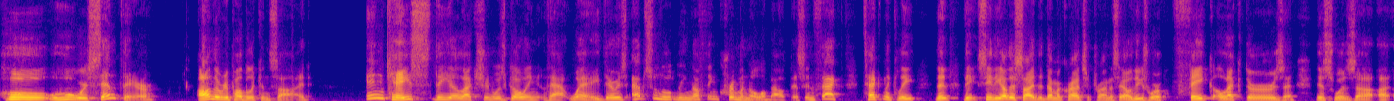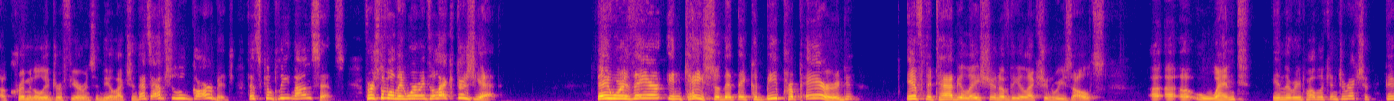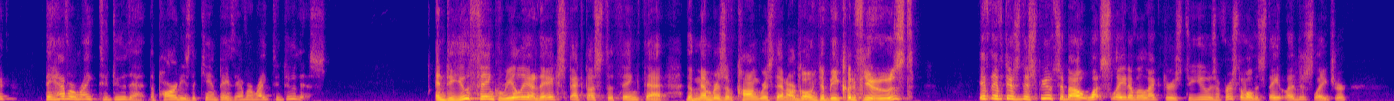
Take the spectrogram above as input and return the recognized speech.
who, who were sent there on the Republican side in case the election was going that way, there is absolutely nothing criminal about this. In fact, technically, the, the, see the other side, the Democrats are trying to say, oh, these were fake electors and this was a, a, a criminal interference in the election. That's absolute garbage. That's complete nonsense. First of all, they weren't electors yet. They were there in case so that they could be prepared if the tabulation of the election results uh, uh, uh went in the Republican direction. They're, they have a right to do that. The parties, the campaigns, they have a right to do this. And do you think really, or they expect us to think that the members of Congress then are going to be confused? If, if there's disputes about what slate of electors to use, first of all, the state legislature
